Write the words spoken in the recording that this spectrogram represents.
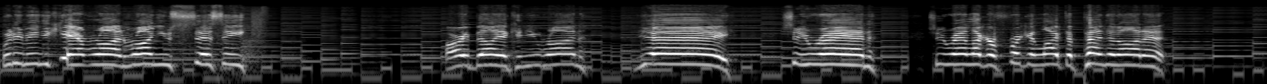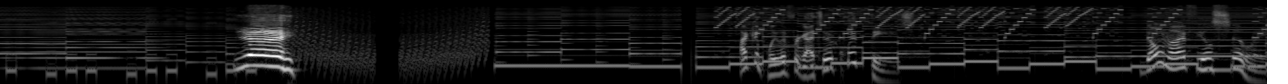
What do you mean you can't run? Run, you sissy! Ari Bellion, can you run? Yay! She ran! She ran like her freaking life depended on it! Yay! I completely forgot to equip these. Don't I feel silly?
